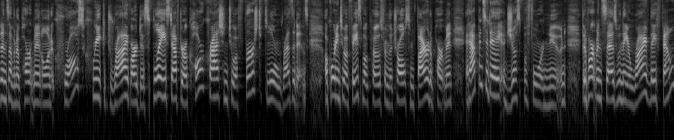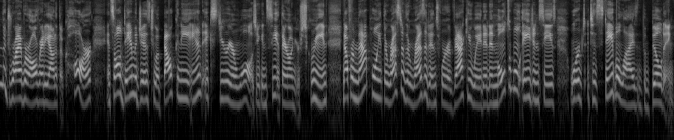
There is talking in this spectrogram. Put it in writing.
Residents of an apartment on Cross Creek Drive are displaced after a car crashed into a first floor residence. According to a Facebook post from the Charleston Fire Department, it happened today just before noon. The department says when they arrived, they found the driver already out of the car and saw damages to a balcony and exterior walls. You can see it there on your screen. Now, from that point, the rest of the residents were evacuated and multiple agencies worked to stabilize the building.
